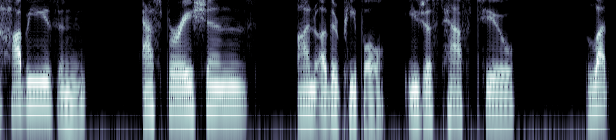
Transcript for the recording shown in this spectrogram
hobbies and aspirations on other people. You just have to let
